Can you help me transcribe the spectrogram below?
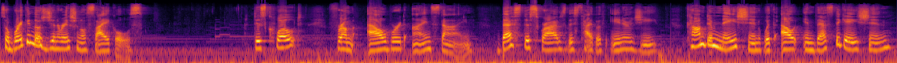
So, breaking those generational cycles. This quote from Albert Einstein best describes this type of energy. Condemnation without investigation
